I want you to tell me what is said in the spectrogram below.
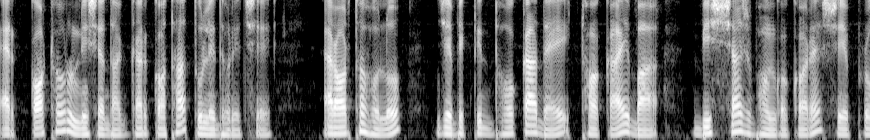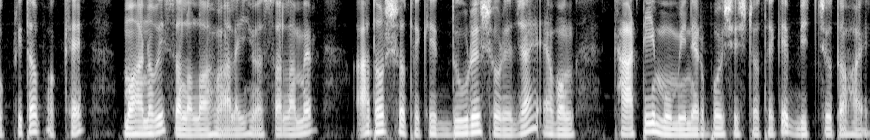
এর কঠোর নিষেধাজ্ঞার কথা তুলে ধরেছে। এর অর্থ হল, যে ব্যক্তি ধোকা দেয়, ঠকায় বা বিশ্বাস ভঙ্গ করে, সে প্রকৃতপক্ষে মহানবী সাল্লাহ আলহিউসাল্লামের আদর্শ থেকে দূরে সরে যায় এবং খাঁটি মুমিনের বৈশিষ্ট্য থেকে বিচ্যুত হয়।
